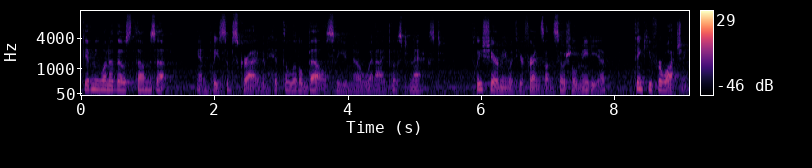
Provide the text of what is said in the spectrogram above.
give me one of those thumbs up. And please subscribe and hit the little bell so you know when I post next. Please share me with your friends on social media. Thank you for watching.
